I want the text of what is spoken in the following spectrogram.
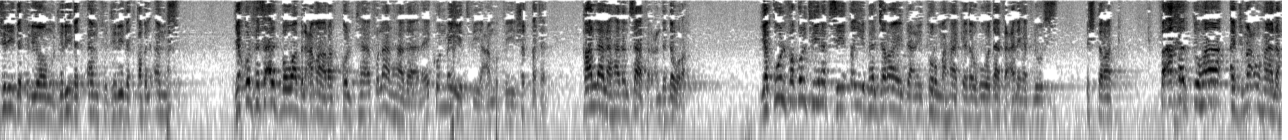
جريدة اليوم وجريدة أمس وجريدة قبل أمس. يقول فسألت بواب العمارة قلت فلان هذا لا يكون ميت في عم في شقته. قال لا لا هذا مسافر عنده دوره. يقول فقلت في نفسي طيب هالجرايد يعني ترمى هكذا وهو دافع عليها فلوس؟ اشتراك. فأخذتها أجمعها له.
